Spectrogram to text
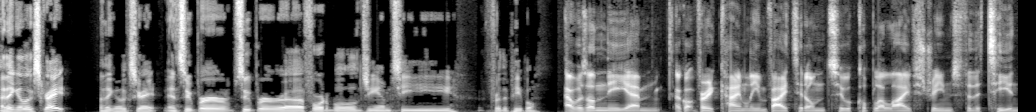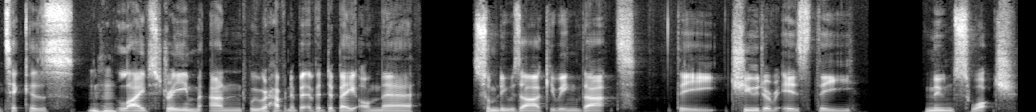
I think it looks great. I think it looks great. And super super uh, affordable gmt for the people I was on the. Um, I got very kindly invited onto a couple of live streams for the Tea and Tickers mm-hmm. live stream, and we were having a bit of a debate on there. Somebody was arguing that the Tudor is the moon swatch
